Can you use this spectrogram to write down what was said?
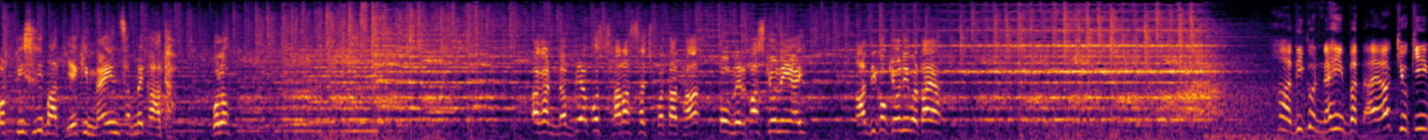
और तीसरी बात ये कि मैं इन सब में कहा था। बोलो। अगर नव्या को सारा सच पता था तो मेरे पास क्यों नहीं आई? आदि को क्यों नहीं बताया? आदि को नहीं बताया क्योंकि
